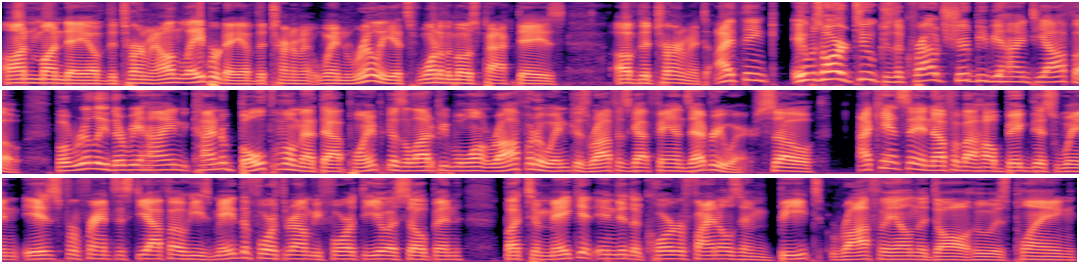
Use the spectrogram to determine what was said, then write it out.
on Monday of the tournament, on Labor Day of the tournament, when really it's one of the most packed days of the tournament. I think it was hard too because the crowd should be behind Tiafoe, but really they're behind kind of both of them at that point because a lot of people want Rafa to win because Rafa's got fans everywhere. So I can't say enough about how big this win is for Francis Tiafoe. He's made the fourth round before at the U.S. Open, but to make it into the quarterfinals and beat Rafael Nadal, who is playing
